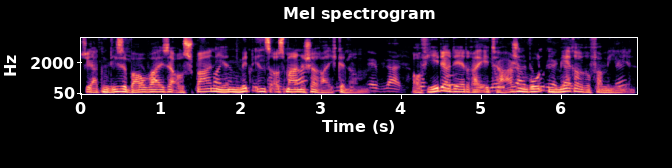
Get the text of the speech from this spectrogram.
Sie hatten diese Bauweise aus Spanien mit ins Osmanische Reich genommen. Auf jeder der drei Etagen wohnten mehrere Familien.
